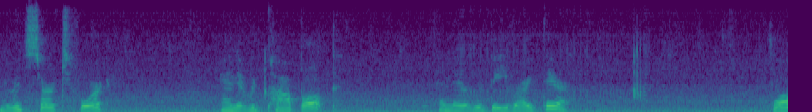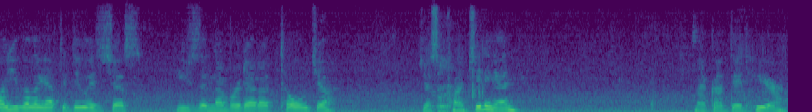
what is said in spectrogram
you would search for it and it would pop up and there it would be right there. So all you really have to do is just use the number that I told you. Just punch it in like I did here.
